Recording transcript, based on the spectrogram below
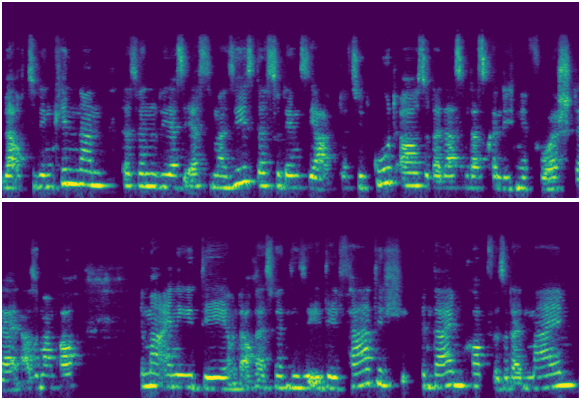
oder auch zu den Kindern, dass wenn du die das erste Mal siehst, dass du denkst, ja, das sieht gut aus oder das und das könnte ich mir vorstellen. Also man braucht immer eine Idee und auch erst wenn diese Idee fertig in deinem Kopf ist oder in meinem,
